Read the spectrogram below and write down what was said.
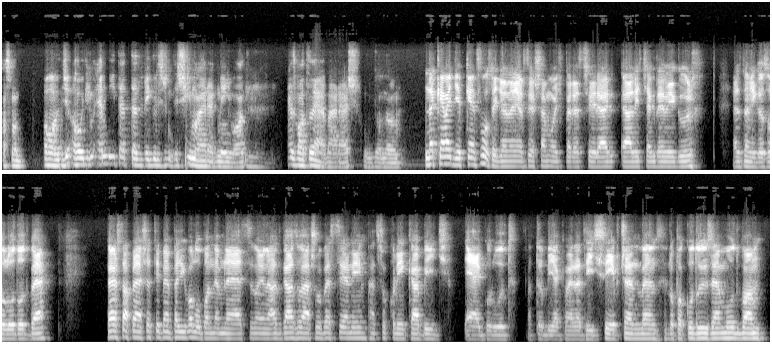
azt mond, ahogy, ahogy említetted, végül is sima eredmény volt. Ez volt az elvárás, úgy gondolom. Nekem egyébként volt egy olyan érzésem, hogy Perez félreállítják, de végül ez nem igazolódott be Verstappen esetében pedig valóban nem lehet nagyon átgázolásról beszélni, hát sokkal inkább így elgurult a többiek mellett így szép csendben, lopakodó üzemmódban,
